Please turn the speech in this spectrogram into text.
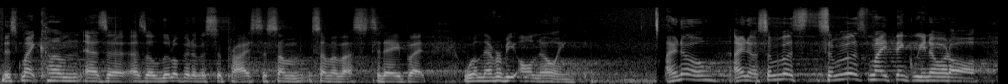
This might come as a, as a little bit of a surprise to some, some of us today, but we'll never be all knowing. I know, I know. Some of us, some of us might think we know it all,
